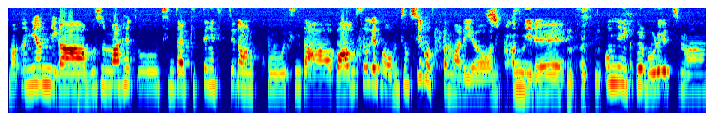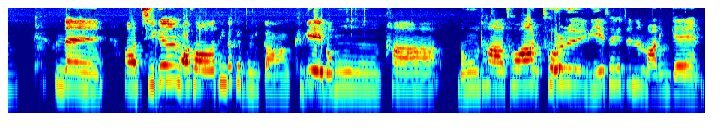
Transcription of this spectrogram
막 은희 언니가 무슨 말 해도 진짜 귀등에 듣지도 않고 진짜 마음속에서 엄청 씹었단 말이에요 언- 씹었어요. 언니를 언니는 그걸 모르겠지만 근데 아, 지금 와서 생각해 보니까 그게 너무 다 너무 다 저, 저를 위해서 해주는 말인 게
